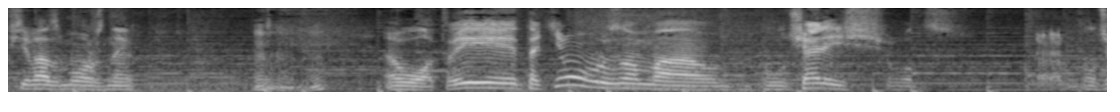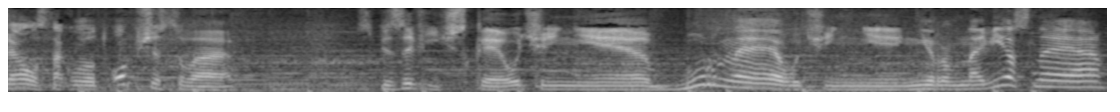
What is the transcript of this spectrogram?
всевозможных. Угу. Вот. И таким образом а, получались вот э, получалось такое вот общество специфическое, очень э, бурное, очень неравновесное.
